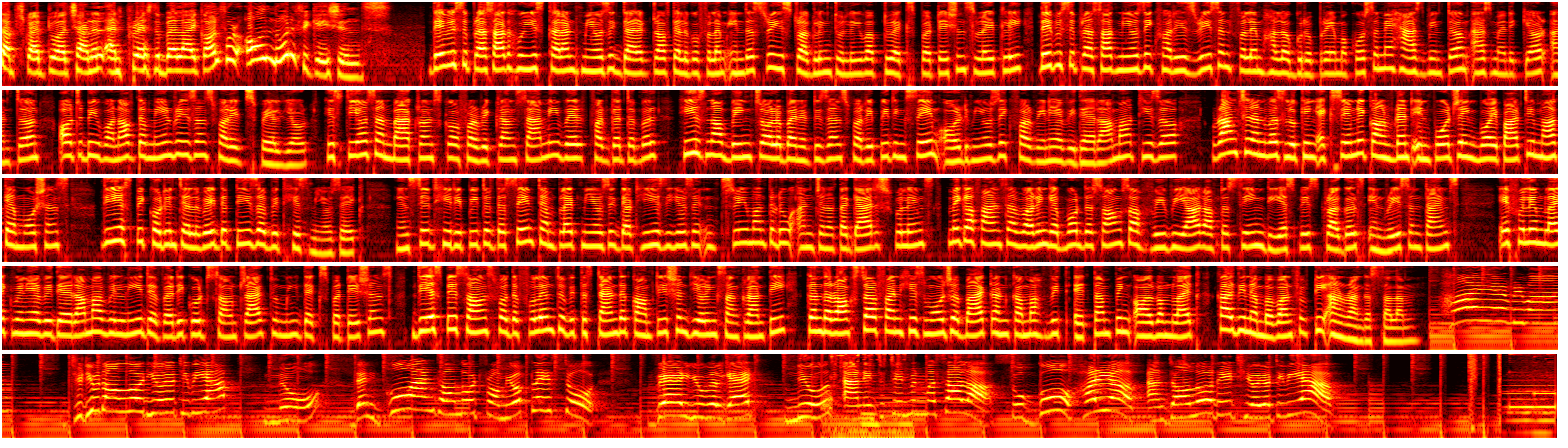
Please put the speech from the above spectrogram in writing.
subscribe to our channel and press the bell icon for all notifications. Devi Sri Prasad, who is current music director of Telugu film industry, is struggling to live up to expectations lately. Devi Sri Prasad music for his recent film Hello Guru Prema Kosame has been termed as Medicare and turned out to be one of the main reasons for its failure. His tunes and background score for Vikram Saamy were forgettable. He is now being trolled by netizens for repeating same old music for Vinaya Vidheya teaser. Ram Charan was looking extremely confident in portraying Boyapati mark emotions. DSP couldn't elevate the teaser with his music. Instead, he repeated the same template music that he is using in Srimanthudu and Janatha Garage films. Mega fans are worrying about the songs of VVR after seeing DSP's struggles in recent times. A film like Vinaya Vidheya Rama will need a very good soundtrack to meet the expectations. DSP songs for the film to withstand the competition during Sankranti. Can the rockstar find his mojo back and come up with a thumping album like Khaidi number 150 and Rangasthalam? Hi everyone! Did you download YoYo TV app? No? Then go and download from your Play Store where you will get news and entertainment masala. So go, hurry up and download it YoYo TV app you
